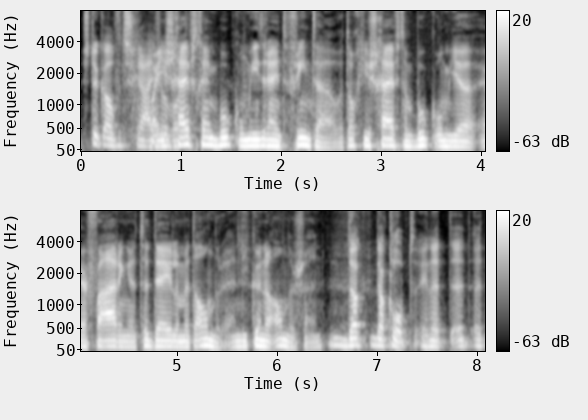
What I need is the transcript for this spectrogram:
stuk over te schrijven. Maar je wat- schrijft geen boek om iedereen te vriend te houden, toch? Je schrijft een boek om je ervaringen te delen met anderen. En die kunnen anders zijn. Dat, dat klopt. En het, het, het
